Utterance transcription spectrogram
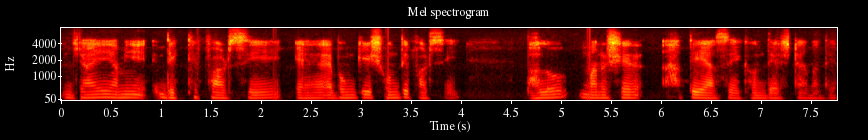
যাই আমি দেখতে পারছি এবং কি শুনতে পারছি, ভালো মানুষের হাতে আছে এখন দেশটা আমাদের।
